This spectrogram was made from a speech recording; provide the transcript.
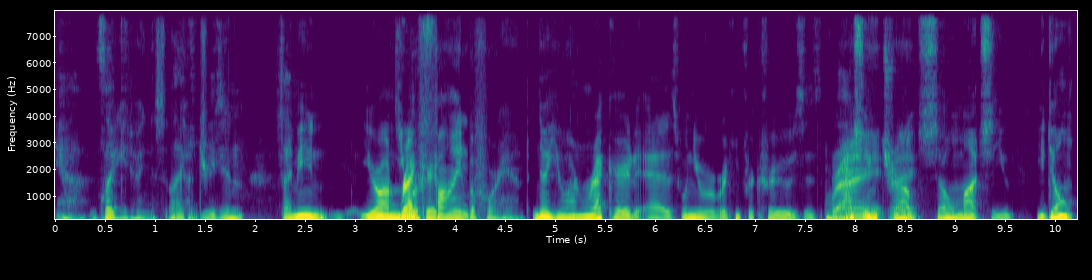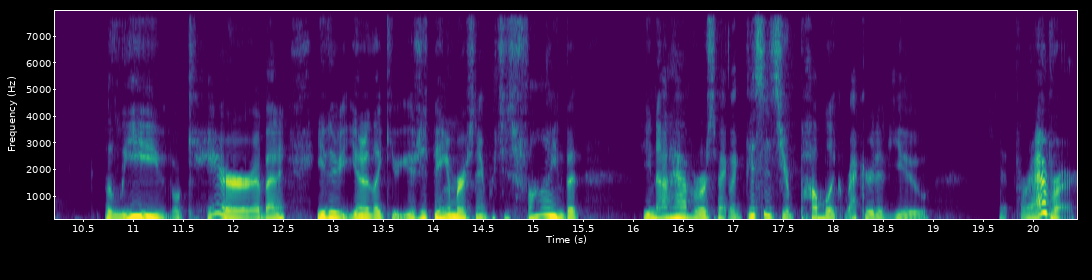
yeah, it's Why like are you doing this to the country? you didn't. I mean, you're on You record. You were fine beforehand. No, you're on record as when you were working for Cruz as bashing Right, Trump right. so much. So you you don't believe or care about it. Either you know, like you're, you're just being a mercenary, which is fine, but do you not have a respect? Like this is your public record of you forever.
